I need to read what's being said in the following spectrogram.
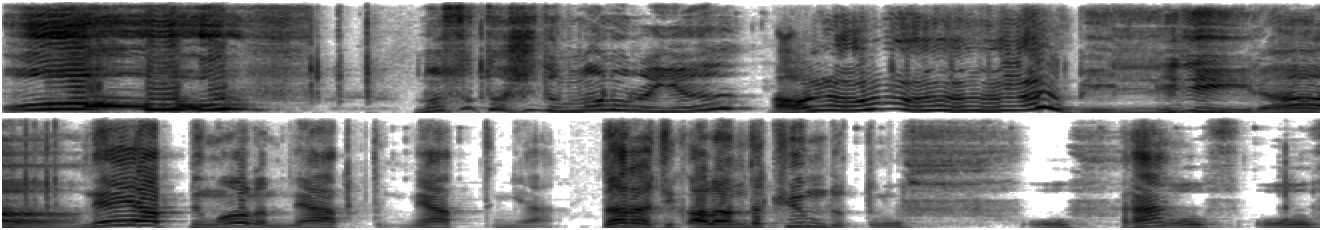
Of. Nasıl taşıdım lan orayı? Belli değil ha. ne yaptın oğlum? Ne yaptın? Ne yaptın ya? Daracık alanda küm tuttun. Of. Of. Ha? Of. Of.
